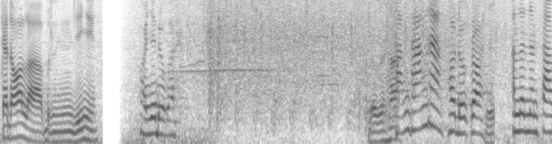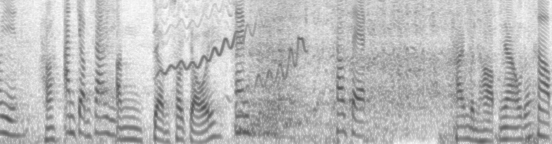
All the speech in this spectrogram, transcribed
Cái đó là bình dĩ nhiên. Rồi vậy được rồi. Được rồi ha. Thẳng thắn ha. Thôi được rồi anh linh anh sao gì? Hả? Anh chồng sao gì? Anh chòm sao chổi? Em sao sẹt? Hai mình hợp nhau đó. Hợp.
